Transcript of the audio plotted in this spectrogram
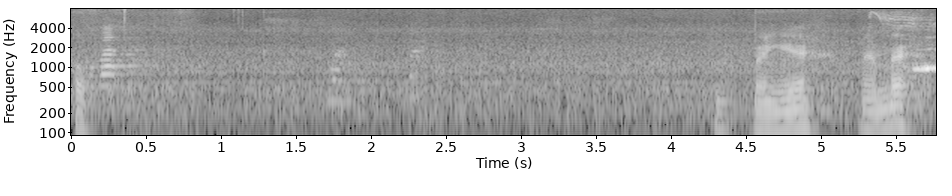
Oh. Bring here, remember?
